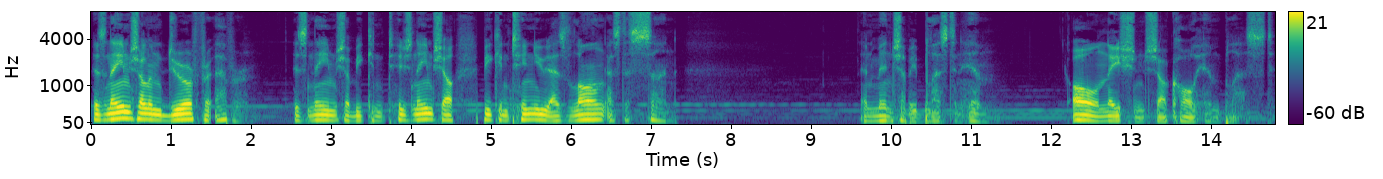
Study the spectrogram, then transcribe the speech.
His name shall endure forever his name shall be con- his name shall be continued as long as the sun, and men shall be blessed in him. All nations shall call him blessed.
